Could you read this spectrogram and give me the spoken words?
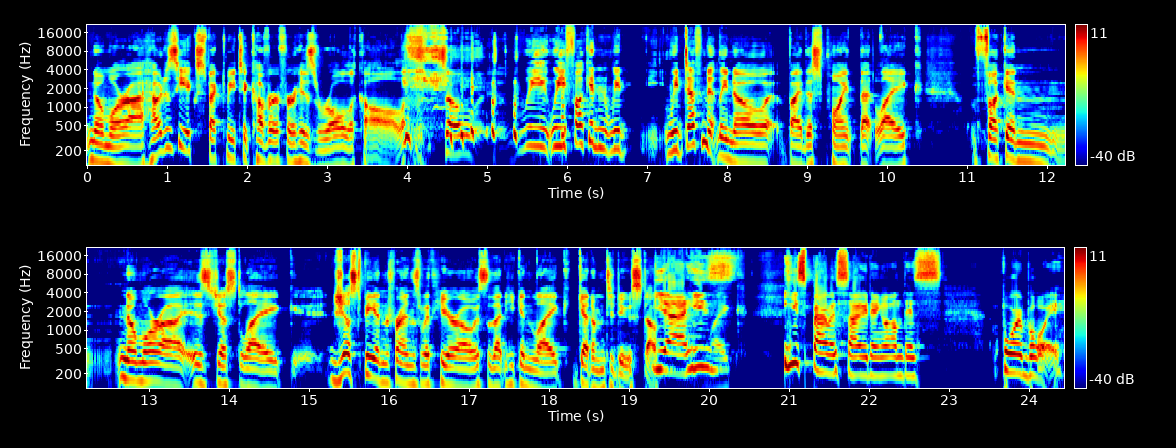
Nomura, how does he expect me to cover for his roll call? so we we fucking we we definitely know by this point that like fucking Nomura is just like just being friends with Hiro so that he can like get him to do stuff. Yeah, he's Like he's parasiting on this poor boy.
